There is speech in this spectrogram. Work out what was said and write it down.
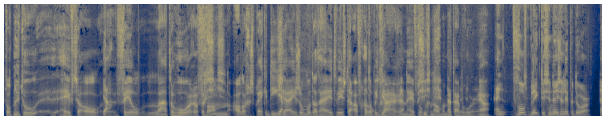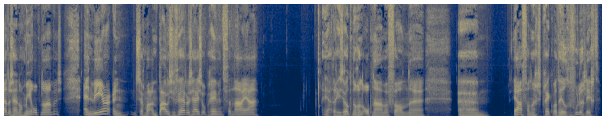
tot nu toe eh, heeft ze al eh, veel laten horen... van alle gesprekken die Ja. zij, zonder dat hij het wist... de afgelopen jaren Ja, heeft precies. opgenomen met haar broer. Ja. En vervolgens bleek tussen neus en lippen door... ja, er zijn nog meer opnames. En weer een, zeg maar, een pauze verder zei ze op een gegeven moment van... nou ja, ja er is ook nog een opname van... eh, ehm, ja, van een gesprek wat heel gevoelig ligt.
